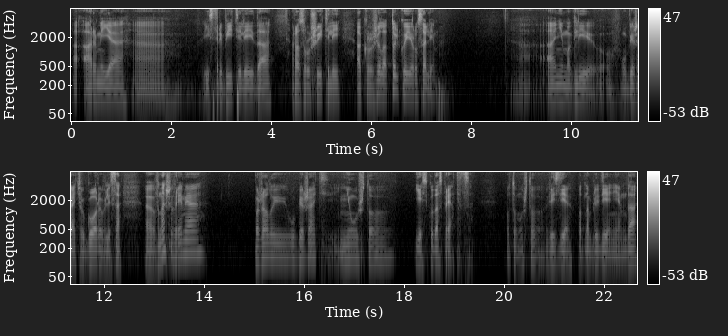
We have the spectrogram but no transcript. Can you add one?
А, армия э, истребителей, да, разрушителей окружила только Иерусалим – они могли э, убежать в горы, в леса. Э, в наше время, пожалуй, убежать неужто есть куда спрятаться, потому что везде под наблюдением, да, э,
